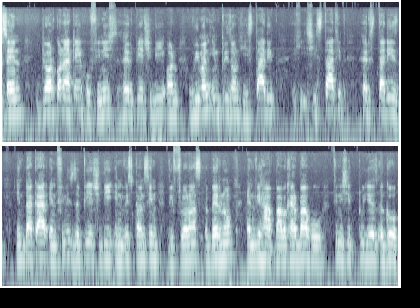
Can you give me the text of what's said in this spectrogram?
Sene, Dior Konate, who finished her PhD on women in prison. He studied he, she started her studies in Dakar and finished the PhD in Wisconsin with Florence Bernault. And we have Baba Karba, who finished it two years ago,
